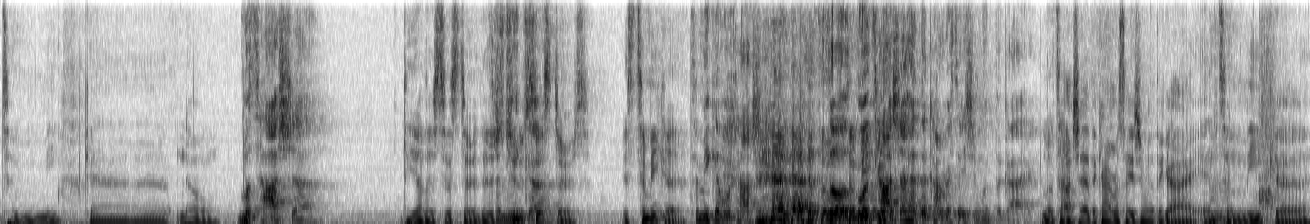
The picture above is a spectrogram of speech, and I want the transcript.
Tamika. No, LaTocha. the other sister. There's two sisters. It's Tamika. Tamika and LaTocha. So so Tamika. LaTocha had the conversation with the guy. LaTocha had the conversation with the guy, and Hmm. Tamika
